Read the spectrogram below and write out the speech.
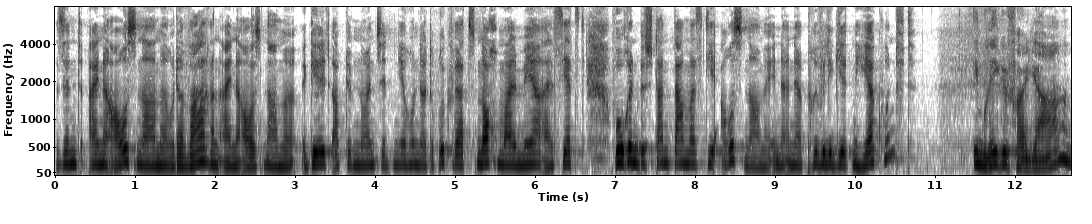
sind eine Ausnahme oder waren eine Ausnahme, gilt ab dem 19. Jahrhundert rückwärts noch mal mehr als jetzt. Worin bestand damals die Ausnahme? In einer privilegierten Herkunft? Im Regelfall ja,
